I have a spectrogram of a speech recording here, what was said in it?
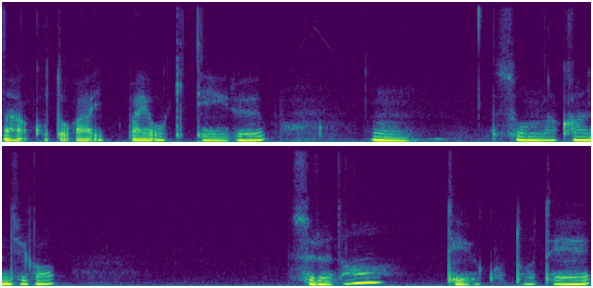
なことがいっぱい起きている、うん、そんな感じがするなっていうことで、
